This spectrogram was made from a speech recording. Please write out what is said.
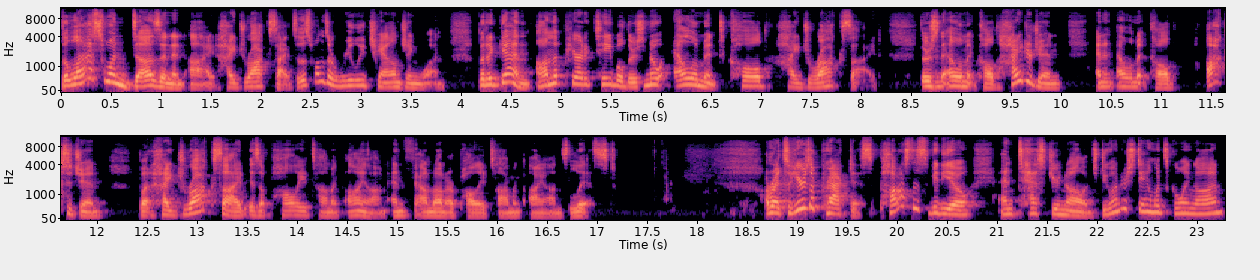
The last one does end in "ide," hydroxide. So this one's a really challenging one. But again, on the periodic table, there's no element called hydroxide. There's an element called hydrogen and an element called oxygen, but hydroxide is a polyatomic ion and found on our polyatomic ions list. All right, so here's a practice. Pause this video and test your knowledge. Do you understand what's going on?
